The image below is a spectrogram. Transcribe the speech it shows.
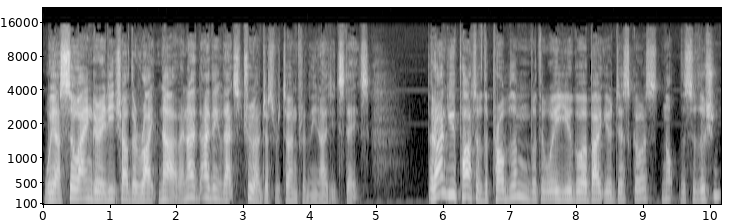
We are so angry at each other right now. And I, I think that's true. I've just returned from the United States. But aren't you part of the problem with the way you go about your discourse, not the solution?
